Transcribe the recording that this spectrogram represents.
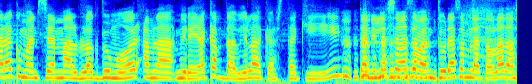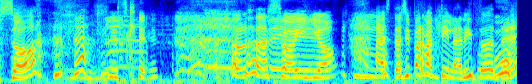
Ara comencem el bloc d'humor amb la Mireia Capdevila, que està aquí, tenint les seves aventures amb la taula de so. És que la taula de so i jo... Estàs hiperventilant i tot, eh?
